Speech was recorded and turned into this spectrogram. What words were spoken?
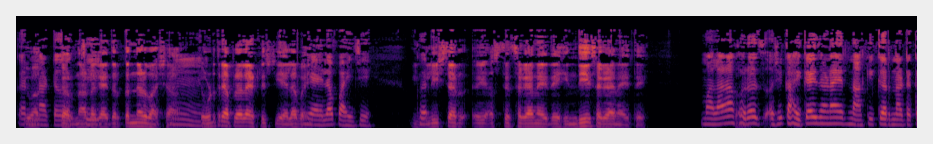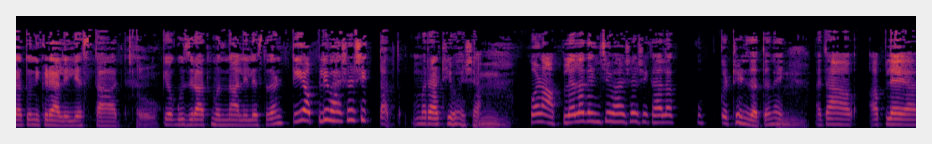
किंवा कर्नाटकची. कर्नाटक आहे तर कन्नड भाषा. तेवढं तरी आपल्याला ऍटलिस्ट यायला पाहिजे. यायला पाहिजे. इंग्लिश तर असते सगळ्यांना येते हिंदी सगळ्यांना येते. मला ना खरंच असे काही काही जण आहेत ना की कर्नाटकातून इकडे आलेली असतात हो. किंवा गुजरातमधनं आलेली असतात आणि ती आपली भाषा शिकतात मराठी भाषा. पण आपल्याला त्यांची भाषा शिकायला खूप कठीण जातं नाही? आता आपल्या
